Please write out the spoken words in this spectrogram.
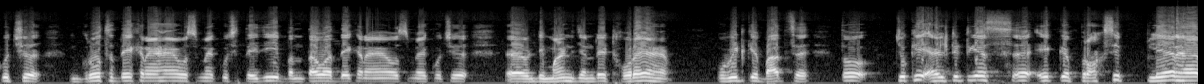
कुछ ग्रोथ देख रहे हैं, उसमें कुछ तेज़ी बनता हुआ देख रहे हैं, उसमें कुछ डिमांड जनरेट हो रहे हैं कोविड के बाद से। तो चूँकि एलटीटीएस एक प्रॉक्सी प्लेयर है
